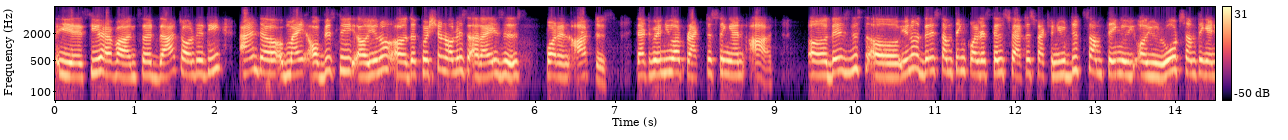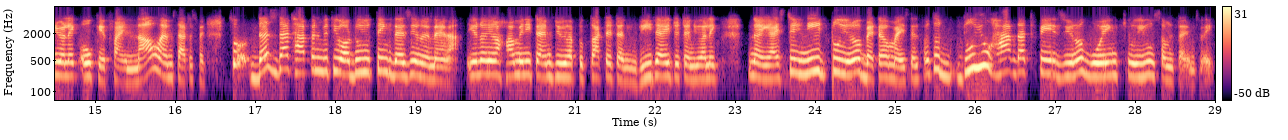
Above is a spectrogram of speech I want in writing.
yes, you have answered that already. And uh, my obviously, uh, you know, uh, the question always arises for an artist that when you are practicing an art, uh, there's this, uh, you know, there's something called a self satisfaction. You did something or you wrote something and you're like, okay, fine, now I'm satisfied. So does that happen with you, or do you think there's, you know, you know, you know, how many times do you have to cut it and rewrite it, and you're like, no, I still need to, you know, better myself. So do you have that phase, you know, going through you sometimes? Like,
